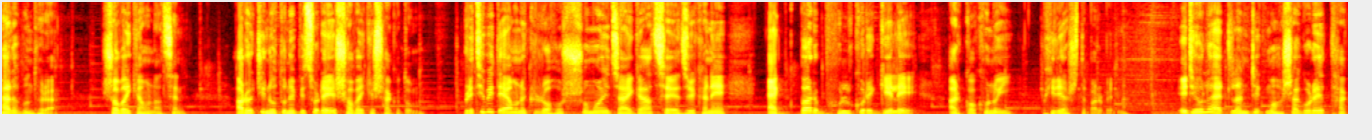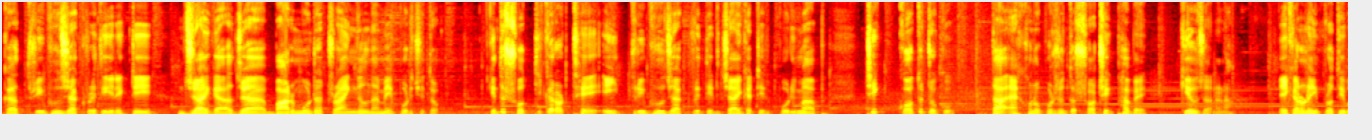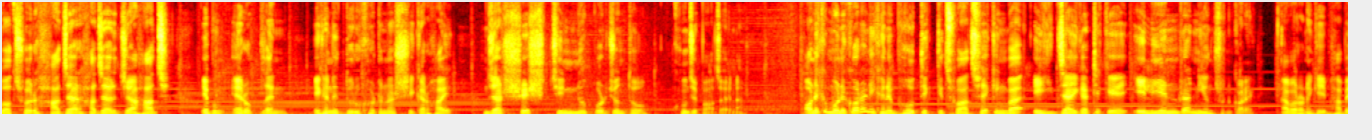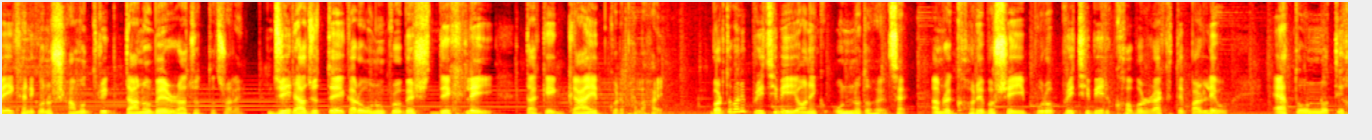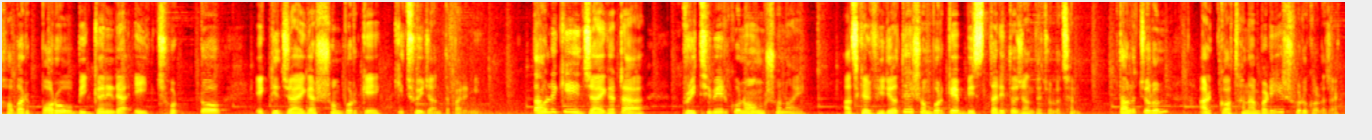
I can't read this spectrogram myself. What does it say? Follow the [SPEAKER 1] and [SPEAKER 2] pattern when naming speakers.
[SPEAKER 1] Hello বন্ধুরা, সবাই কেমন আছেন? আরও একটি নতুন এপিসোডে সবাইকে স্বাগতম। পৃথিবীতে এমন এক রহস্যময় জায়গা আছে যেখানে একবার ভুল করে গেলে আর কখনোই ফিরে আসতে পারবেন না। এটি হলো অ্যাটলান্টিক মহাসাগরে থাকা ত্রিভুজ আকৃতির একটি জায়গা যা বারমুডা ট্রায়াঙ্গেল নামে পরিচিত। কিন্তু সত্যিকার অর্থে এই ত্রিভুজ আকৃতির জায়গাটির পরিমাপ ঠিক কতটুকু তা এখনও পর্যন্ত সঠিকভাবে কেউ জানে না। এ কারণেই প্রতি বছর হাজার হাজার জাহাজ এবং এরোপ্লেন এখানে দুর্ঘটনার শিকার হয়, যার শেষ চিহ্ন পর্যন্ত খুঁজে পাওয়া যায় না। অনেকে মনে করেন এখানে ভৌতিক কিছু আছে কিংবা এই জায়গাটিকে এলিয়েনরা নিয়ন্ত্রণ করে। আবার অনেকেই ভাবে এখানে কোনো সামুদ্রিক দানবের রাজত্ব চলে। যে রাজত্বে কারও অনুপ্রবেশ দেখলেই তাকে গায়েব করে ফেলা হয়। বর্তমানে পৃথিবী অনেক উন্নত হয়েছে। আমরা ঘরে বসেই পুরো পৃথিবীর খবর রাখতে পারলেও এত উন্নতি হবার পরও বিজ্ঞানীরা এই ছোট্ট একটি জায়গার সম্পর্কে কিছুই জানতে পারেনি। তাহলে কি এই জায়গাটা পৃথিবীর কোনো অংশ নয়? আজকের ভিডিওতে এ সম্পর্কে বিস্তারিত জানতে চলেছেন। তাহলে চলুন আর কথা না বাড়িয়ে শুরু করা যাক।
